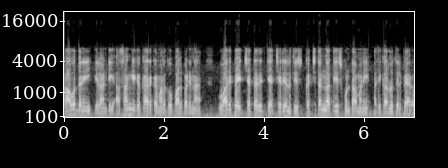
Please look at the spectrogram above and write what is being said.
కావద్దని ఇలాంటి అసాంఘిక కార్యక్రమాలకు పాల్పడిన వారిపై చట్టరీత్యా చర్యలు తీసు ఖచ్చితంగా తీసుకుంటామని అధికారులు తెలిపారు.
